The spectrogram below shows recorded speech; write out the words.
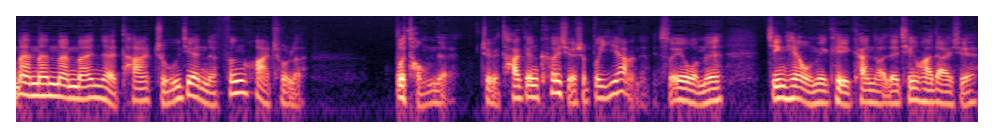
慢慢慢慢的，它逐渐的分化出了不同的这个，它跟科学是不一样的。所以，我们今天我们也可以看到，在清华大学，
